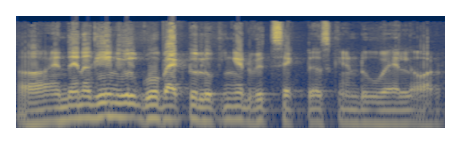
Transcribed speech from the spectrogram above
Uh, and then again, we'll go back to looking at which sectors can do well or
